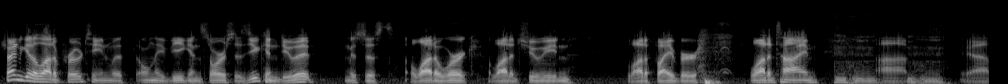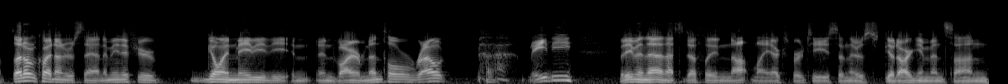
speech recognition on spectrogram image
trying to get a lot of protein with only vegan sources, you can do it. It's just a lot of work, a lot of chewing, a lot of fiber, a lot of time. Mm-hmm. Um, Yeah, so I don't quite understand. I mean, if you're going maybe the en- environmental route, maybe, but even then, that's definitely not my expertise. And there's good arguments on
